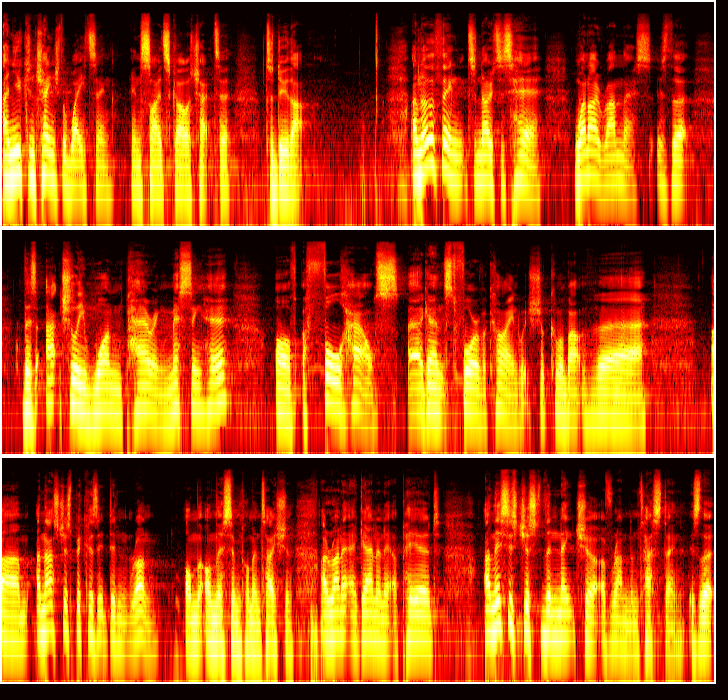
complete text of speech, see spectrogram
And you can change the weighting inside ScalaCheck to, to do that. Another thing to notice here, when I ran this, is that there's actually one pairing missing here of a full house against four of a kind, which should come about there. Um, and that's just because it didn't run on, the, on this implementation. I ran it again and it appeared. And this is just the nature of random testing, is that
